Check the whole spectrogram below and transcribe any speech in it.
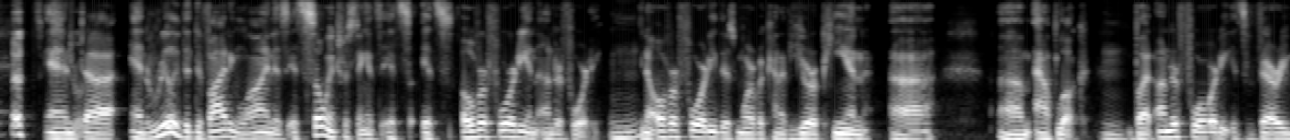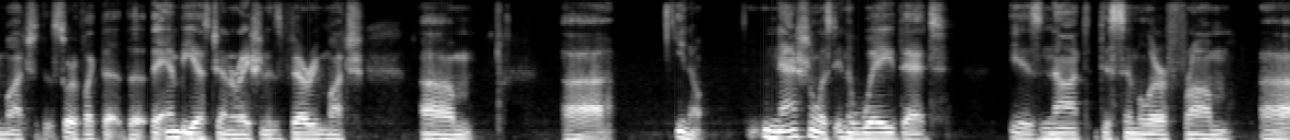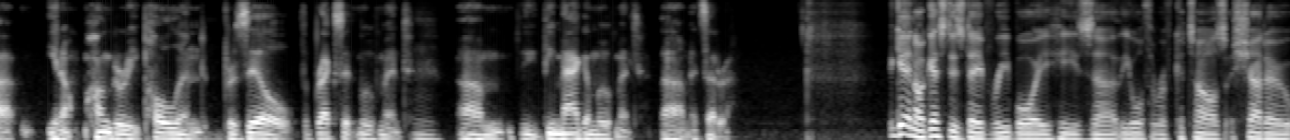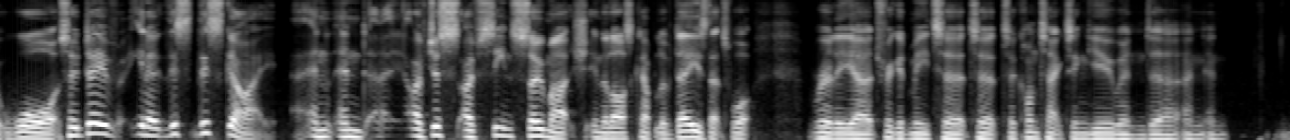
and uh, and really the dividing line is it's so interesting. It's it's it's over 40 and under 40. Mm-hmm. You know, over 40 there's more of a kind of European uh, um, outlook. Mm. But under 40 it's very much the, sort of like the the the MBS generation is very much um, uh, you know, nationalist in the way that is not dissimilar from uh, you know, Hungary, Poland, Brazil, the Brexit movement, mm. um, the the MAGA movement, um, etc. Again, our guest is Dave Reaboi. He's uh, the author of Qatar's Shadow War. So, Dave, you know this this guy, and and uh, I've just I've seen so much in the last couple of days. That's what really uh, triggered me to, to to contacting you and uh, and and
